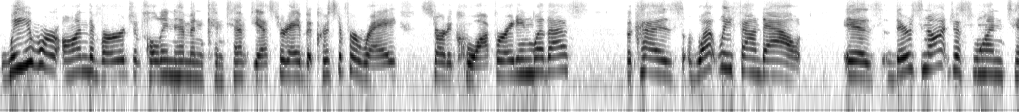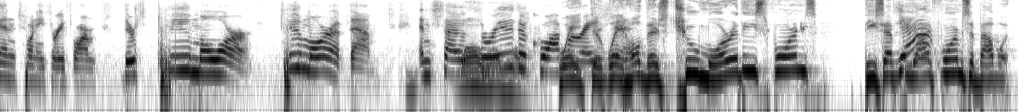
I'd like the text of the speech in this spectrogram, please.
we were on the verge of holding him in contempt yesterday, but Christopher Wray started cooperating with us because what we found out is there's not just one 1023 form, there's two more, two more of them. And so whoa, through whoa, whoa. the cooperation. Wait, wait, hold. There's two more of these forms? These FBI yeah. forms about what?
